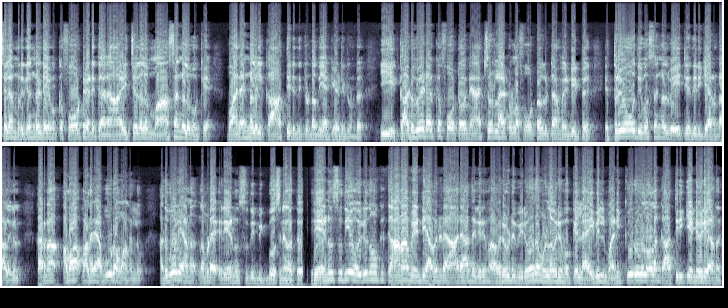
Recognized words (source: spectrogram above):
ചില മൃഗങ്ങളുടെയും ഒക്കെ ഫോട്ടോ എടുക്കാൻ ആഴ്ചകളും മാസങ്ങളും ഒക്കെ വനങ്ങളിൽ കാത്തിരുന്നിട്ടുണ്ടെന്ന് ഞാൻ കേട്ടിട്ടുണ്ട്. ഈ കടുവയുടെ ഒക്കെ ഫോട്ടോ നാച്ചുറൽ ആയിട്ടുള്ള ഫോട്ടോ കിട്ടാൻ വേണ്ടിയിട്ട് എത്രയോ ദിവസങ്ങൾ വെയിറ്റ് ചെയ്തിരിക്കാറുണ്ട് ആളുകൾ. കാരണം അവ വളരെ അപൂർവമാണല്ലോ. അതുപോലെയാണ് നമ്മുടെ രേണു സുധി ബിഗ് ബോസിനകത്ത്. രേണു സുധിയെ ഒരു നോക്ക് കാണാൻ വേണ്ടി അവരുടെ ആരാധകരും അവരോട് വിരോധമുള്ളവരും ഒക്കെ ലൈവിൽ മണിക്കൂറുകളോളം കാത്തിരിക്കേണ്ടി വരികയാണ്.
